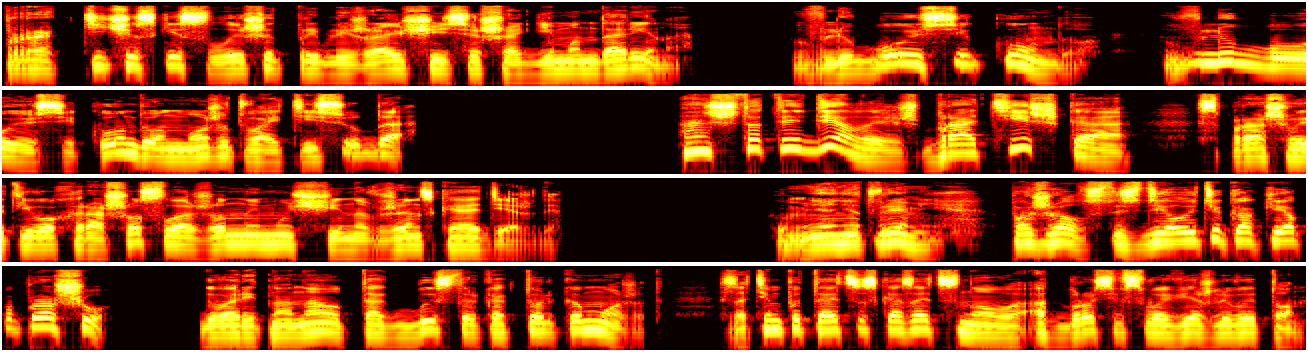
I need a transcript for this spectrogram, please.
практически слышит приближающиеся шаги мандарина. В любую секунду, в любую секунду он может войти сюда. «А что ты делаешь, братишка?» — спрашивает его хорошо сложенный мужчина в женской одежде. «У меня нет времени. Пожалуйста, сделайте, как я попрошу», — говорит Нанаут так быстро, как только может. Затем пытается сказать снова, отбросив свой вежливый тон.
